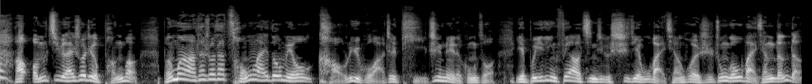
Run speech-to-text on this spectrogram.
好，我们继续来说这个鹏鹏。鹏鹏啊，他说他从来都没有考虑过啊这体制内的工作，也不一定非要进这个世界五百强或者是中国五百强等等。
